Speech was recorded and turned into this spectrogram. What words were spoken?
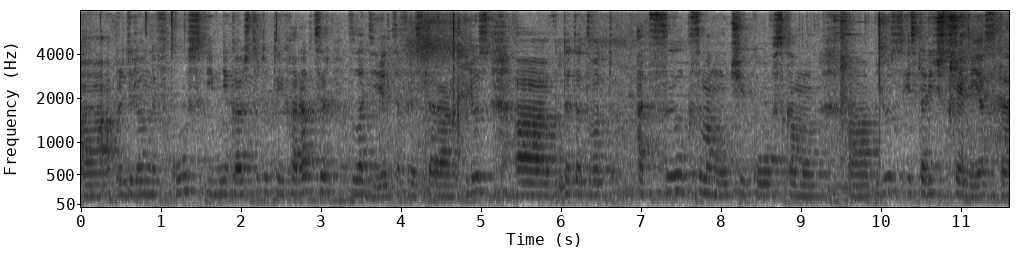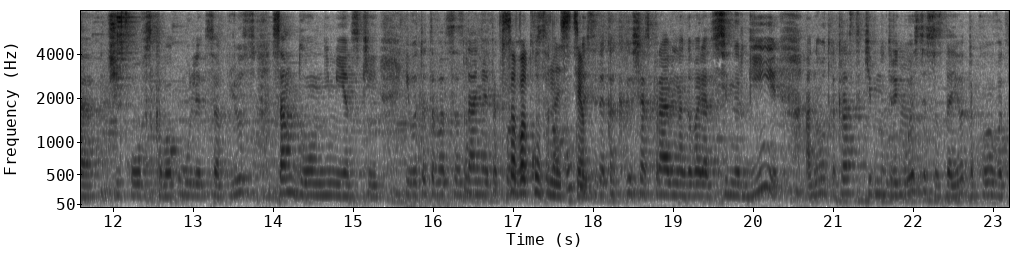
а, определенный вкус. И мне кажется, тут и характер владельцев ресторана, плюс а, вот этот вот отсыл к самому Чайковскому, а, плюс историческое место Чайковского улица, плюс сам дом немецкий. И вот это вот создание такой вот Совокупности. совокупности, это, как сейчас правильно говорят, синергии, оно вот как раз-таки внутри гостя создает такое вот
